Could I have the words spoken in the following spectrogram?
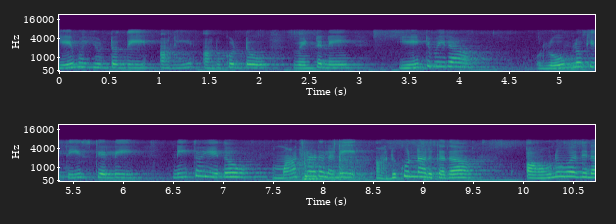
ఏమై ఉంటుంది అని అనుకుంటూ వెంటనే ఏంటి మీరా? రూమ్లోకి తీసుకెళ్ళి నీతో ఏదో మాట్లాడాలని అనుకున్నారు కదా. అవును వదిన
